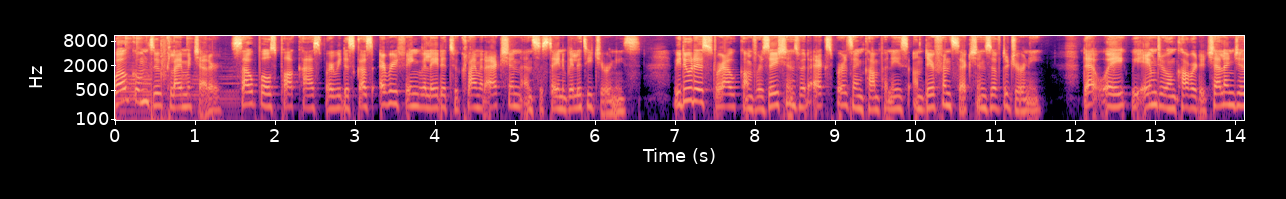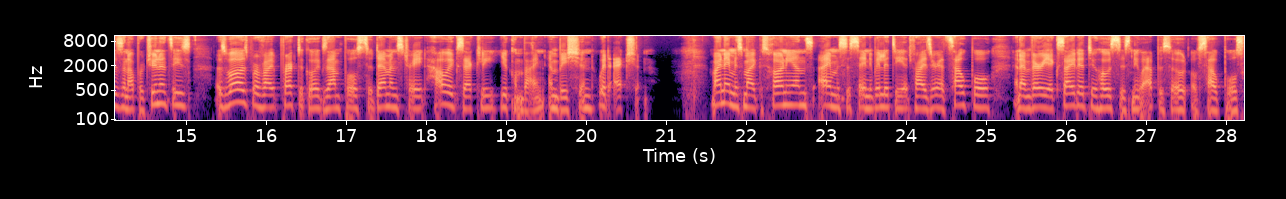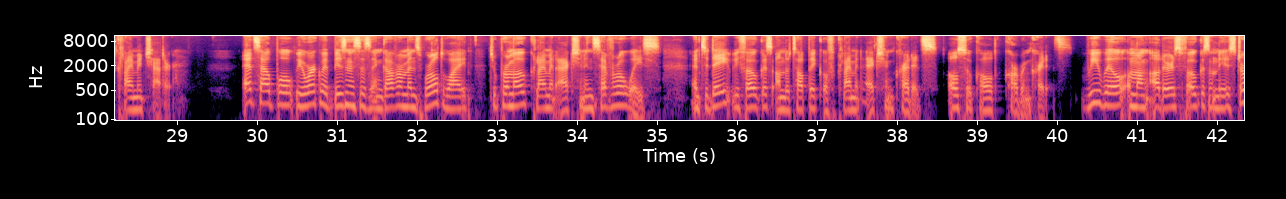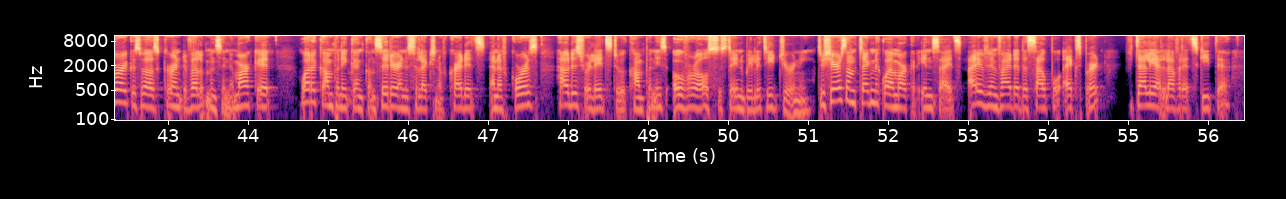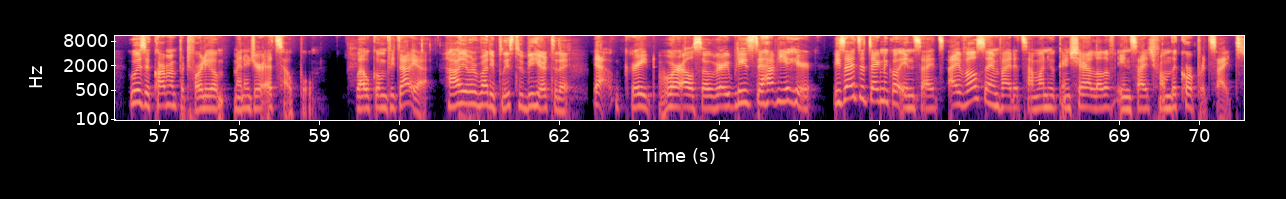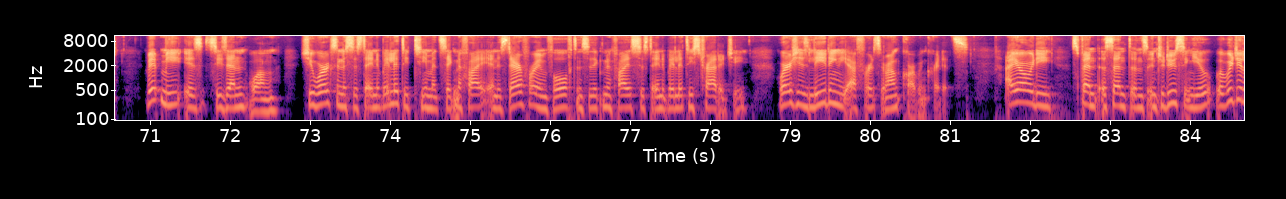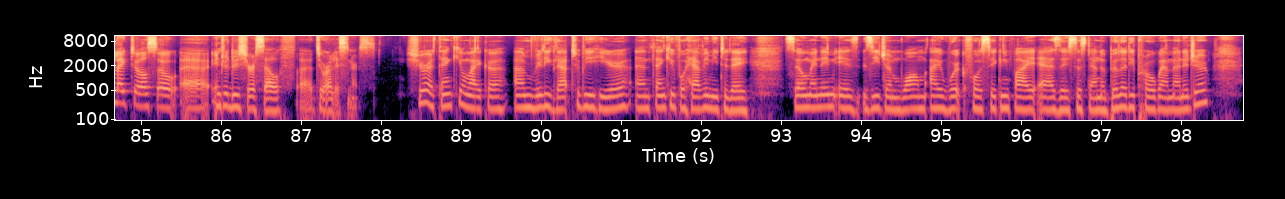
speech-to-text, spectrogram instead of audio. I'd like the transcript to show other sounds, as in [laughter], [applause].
Welcome to Climate Chatter, South Pole's podcast where we discuss everything related to climate action and sustainability journeys. We do this throughout conversations with experts and companies on different sections of the journey. That way, we aim to uncover the challenges and opportunities, as well as provide practical examples to demonstrate how exactly you combine ambition with action. My name is Maaike Schonians. I'm a sustainability advisor at South Pole, and I'm very excited to host this new episode of South Pole's Climate Chatter. At South we work with businesses and governments worldwide to promote climate action in several ways. And today we focus on the topic of climate action credits, also called carbon credits. We will, among others, focus on the historic as well as current developments in the market, what a company can consider in the selection of credits, and of course, how this relates to a company's overall sustainability journey. To share some technical and market insights, I have invited a South expert, Vitalia Lavretskite, who is a carbon portfolio manager at South. Welcome, Vitalia. Hi, everybody. Pleased to be here today. Yeah, great. We're also very pleased to have you here. Besides the technical insights, I've also invited someone who can share a lot of insights from the corporate side. With me is Cizhen Wang. She works in the sustainability team at Signify and is therefore involved in Signify's sustainability strategy, where she's leading the efforts around carbon credits. I already spent a sentence introducing you, but would you like to also uh, introduce yourself uh, to our listeners? Sure. Thank you, Maaike. I'm really glad to be here and thank you for having me today. So my name is Cizhen Wang. I work for Signify as a sustainability program manager.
